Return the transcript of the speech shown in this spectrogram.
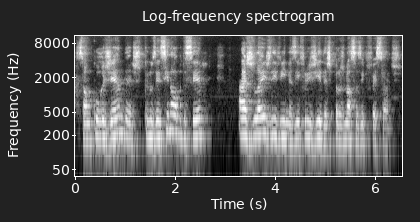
São corrigendas que nos ensinam a obedecer às leis divinas infringidas pelas nossas imperfeições.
